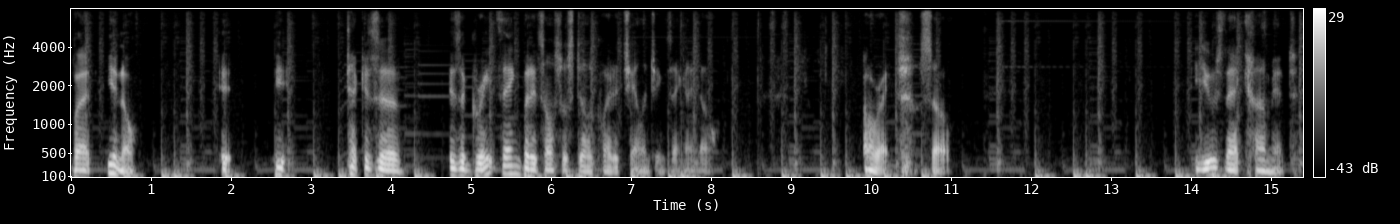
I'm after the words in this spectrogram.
But you know, it, it tech is a is a great thing, but it's also still quite a challenging thing. I know. All right, so use that comment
